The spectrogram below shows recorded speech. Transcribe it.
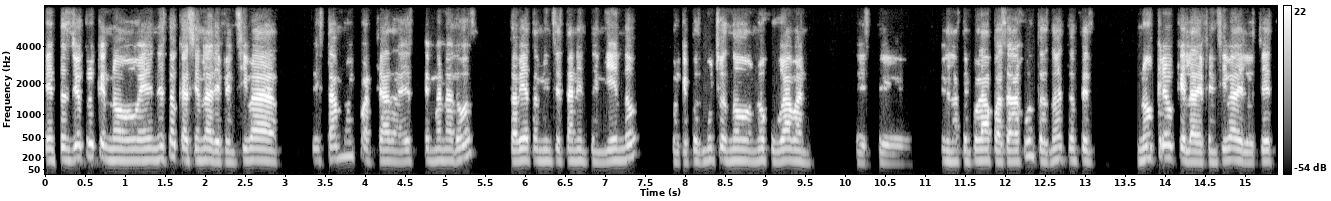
Entonces yo creo que no, en esta ocasión la defensiva está muy parchada, es semana 2, todavía también se están entendiendo, porque pues muchos no, no jugaban este, en la temporada pasada juntos, ¿no? Entonces no creo que la defensiva de los Jets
